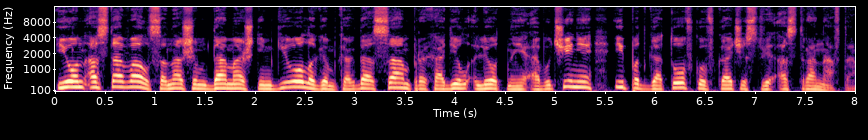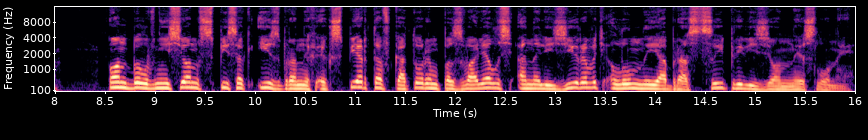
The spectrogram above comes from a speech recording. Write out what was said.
и он оставался нашим домашним геологом, когда сам проходил летные обучения и подготовку в качестве астронавта. Он был внесен в список избранных экспертов, которым позволялось анализировать лунные образцы, привезенные с Луны.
